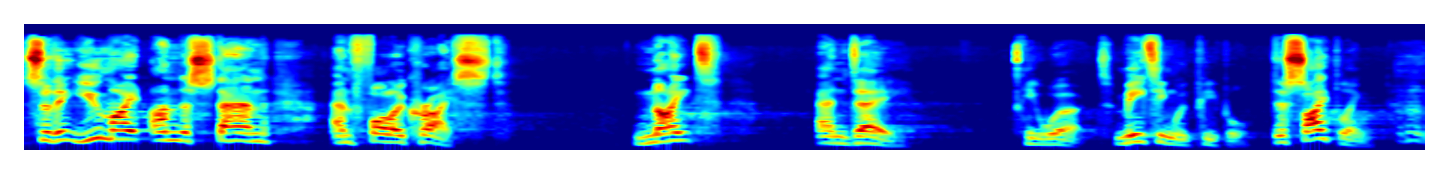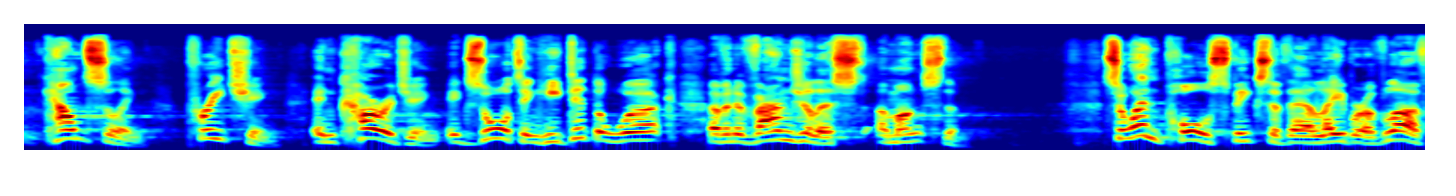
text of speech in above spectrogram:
so that you might understand and follow Christ. Night and day, he worked, meeting with people, discipling, counseling, preaching, encouraging, exhorting. He did the work of an evangelist amongst them. So when Paul speaks of their labor of love,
